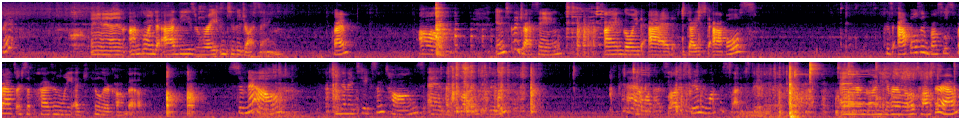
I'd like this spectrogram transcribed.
Right. And I'm going to add these right into the dressing. Okay? Um, into the dressing, I am going to add diced apples. Because apples and Brussels sprouts are surprisingly a killer combo. So now, I'm going to take some tongs and a slotted spoon. I don't want that slotted spoon, we want the slotted spoon. And I'm going to give her a little toss around.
